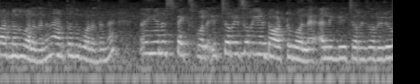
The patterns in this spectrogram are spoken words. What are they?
പറഞ്ഞതുപോലെ തന്നെ നേരത്തെ തന്നെ ഇങ്ങനെ സ്പെക്സ് പോലെ ചെറിയ ചെറിയ ഡോട്ട് പോലെ അല്ലെങ്കിൽ ചെറിയ ചെറിയൊരു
